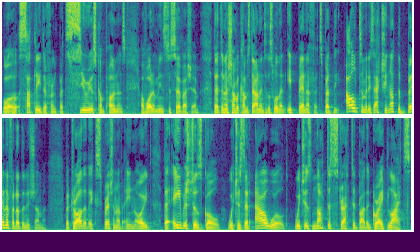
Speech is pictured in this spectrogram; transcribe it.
or subtly different, but serious components of what it means to serve Hashem, that the neshama comes down into this world and it benefits. But the ultimate is actually not the benefit of the neshama, but rather the expression of Ein Oid, the Abish's goal, which is that our world, which is not distracted by the great lights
